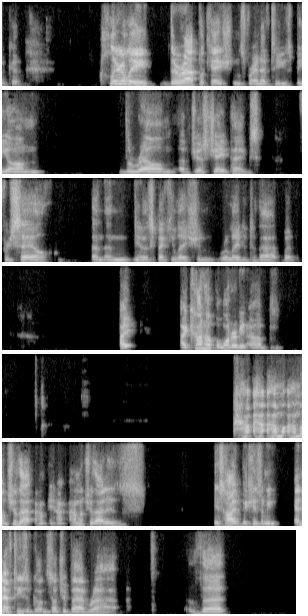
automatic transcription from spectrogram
Okay. Clearly, there are applications for NFTs beyond the realm of just JPEGs for sale and and you know the speculation related to that but i i can't help but wonder i mean um, how, how, how much of that how, how much of that is is hype because i mean NFTs have gotten such a bad rap that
